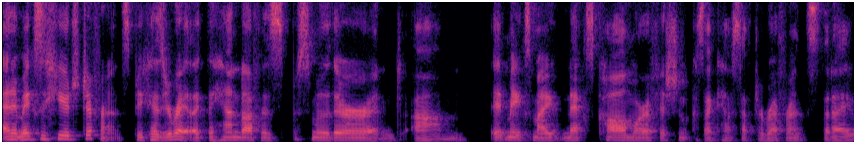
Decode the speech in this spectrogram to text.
And it makes a huge difference because you're right. Like the handoff is smoother and um, it makes my next call more efficient because I have stuff to reference that I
